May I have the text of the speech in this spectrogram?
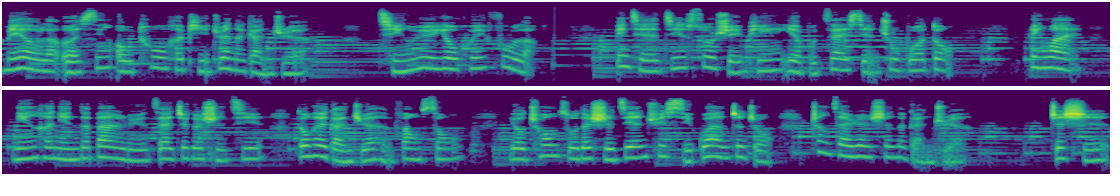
没有了恶心、呕吐和疲倦的感觉，情欲又恢复了，并且激素水平也不再显著波动。另外，您和您的伴侣在这个时期都会感觉很放松，有充足的时间去习惯这种正在妊娠的感觉。这时，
